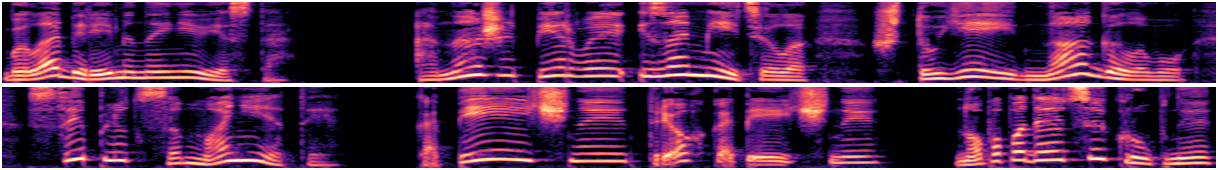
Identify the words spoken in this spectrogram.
была беременная невеста. Она же первая и заметила, что ей на голову сыплются монеты. Копеечные, трехкопеечные, но попадаются и крупные,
